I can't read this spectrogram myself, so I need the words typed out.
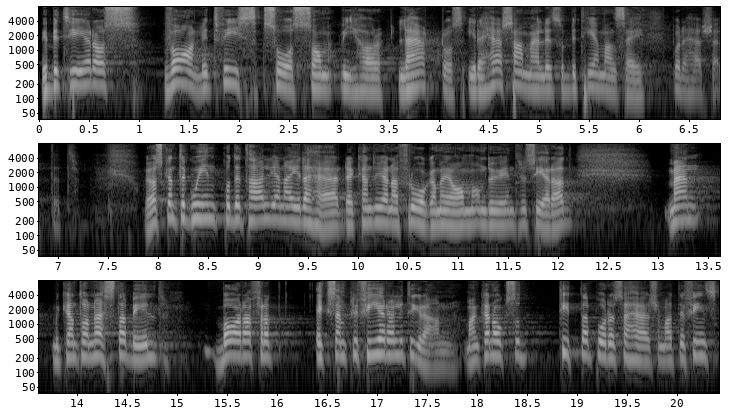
Vi beter oss vanligtvis så som vi har lärt oss. I det här samhället så beter man sig på det här sättet. Och jag ska inte gå in på detaljerna i det här, det kan du gärna fråga mig om om du är intresserad. Men vi kan ta nästa bild, bara för att exemplifiera lite grann. Man kan också titta på det så här som att det finns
